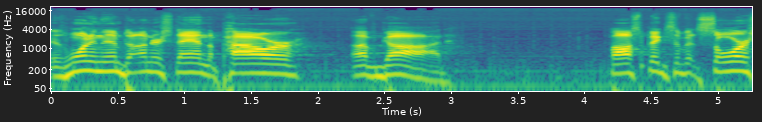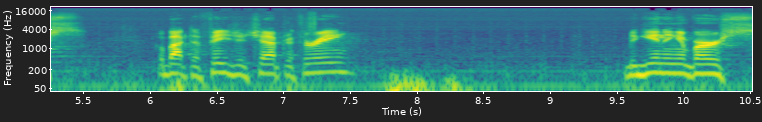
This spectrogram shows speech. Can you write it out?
is wanting them to understand the power of God. Paul speaks of its source. Go back to Ephesians chapter 3, beginning in verse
